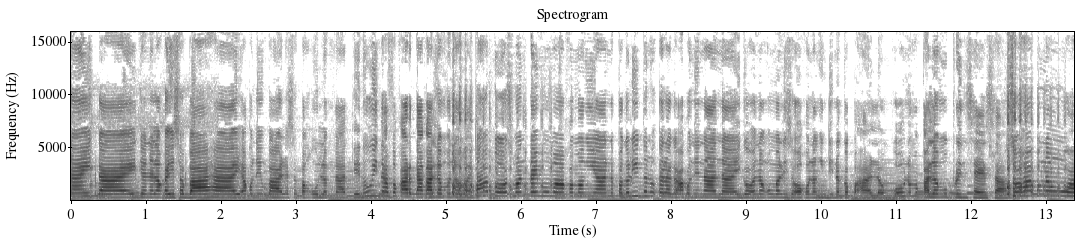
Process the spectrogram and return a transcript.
Nay, Tay, dyan na lang kayo sa bahay. Ako na yung bahala sa pangulam natin. Huy, napakarta, akala mo naman. Tapos, one time mo mga kamangyan, napagalitan ho talaga ako ni nanay. Gawa nang umalis ako nang hindi nagpaalam. Wow, naman kala mo prinsesa. So, habang nangunguha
